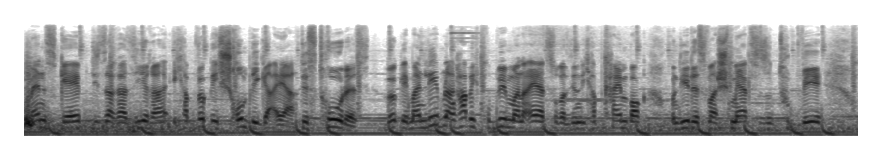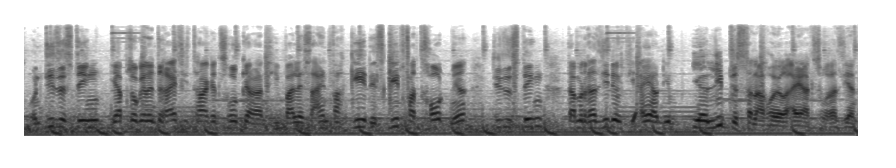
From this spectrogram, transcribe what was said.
Manscaped, dieser Rasierer. Ich habe wirklich schrumpelige Eier. Des Todes. Wirklich, mein Leben lang habe ich Probleme, meine Eier zu rasieren. Ich habe keinen Bock. Und jedes Mal schmerzt es und tut weh. Und dieses Ding, ihr habt sogar eine 30 Tage Zurückgarantie, weil es einfach geht. Es geht, vertraut mir. Dieses Ding, damit rasiert ihr euch die Eier und ihr, ihr liebt es danach, eure Eier zu rasieren.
